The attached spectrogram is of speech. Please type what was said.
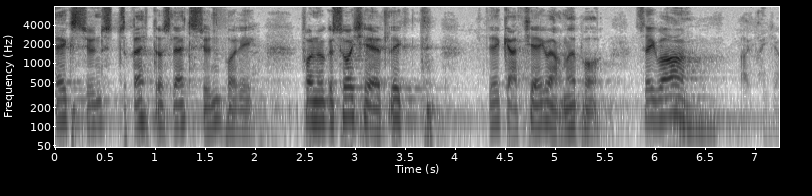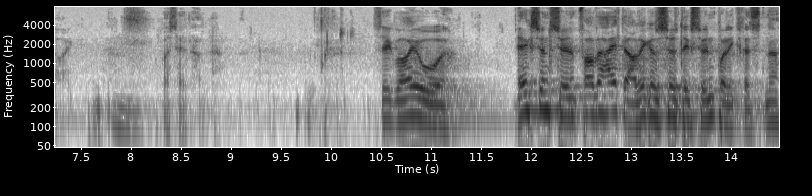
Jeg syns rett og slett synd på dem. For noe så kjedelig, det gadd ikke jeg være med på. Så jeg var jeg. Det. Så jeg var jo Jeg synes synd, For å være helt ærlig så syns jeg synd på de kristne.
